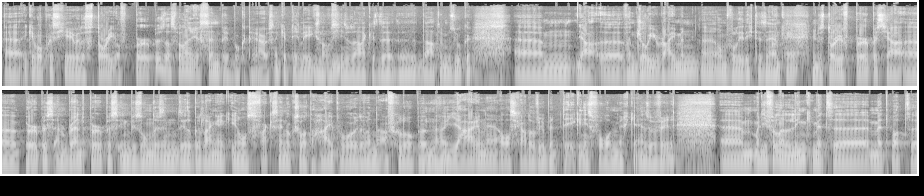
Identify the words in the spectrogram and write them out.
Eh, ik heb opgeschreven The Story of Purpose. Dat is wel een recenter boek trouwens. Ik heb hier liggen, ik zal misschien zo dadelijk eens de, de datum zoeken. Ehm, ja, van Joey Ryman, om volledig te zijn. Nu, de Story of Purpose, ja, purpose en brand purpose in het bijzonder zijn heel belangrijk in ons vak. Zijn ook zo wat de hype woorden van de afgelopen eh, jaren. Alles gaat over betekenisvolle merken en zo verder. Ehm, maar die heeft wel een link met, eh, met wat eh,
